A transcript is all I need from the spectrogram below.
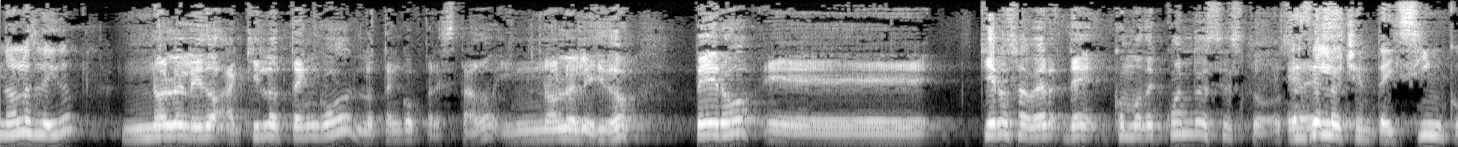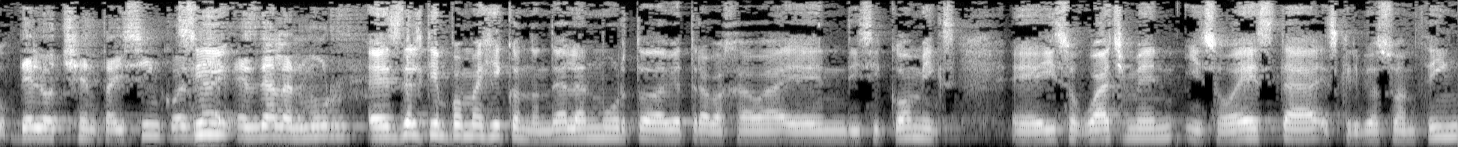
¿No lo has leído? No lo he leído, aquí lo tengo, lo tengo prestado y no lo he leído, pero eh, quiero saber de cómo de cuándo es esto. O sea, es del 85. Del 85, es, Sí. de, es de Alan Moore. Es del tiempo mágico en donde Alan Moore todavía trabajaba en DC Comics, eh, hizo Watchmen, hizo esta, escribió Swamp Thing,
